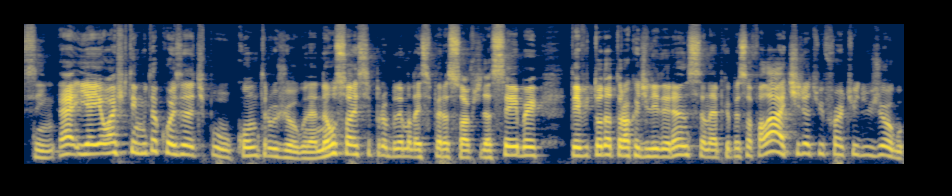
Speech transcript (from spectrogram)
Sim. É, e aí eu acho que tem muita coisa, tipo, contra o jogo, né? Não só esse problema da Sperasoft da Saber, teve toda a troca de liderança, né? Porque o pessoal fala, ah, tira a 343 do jogo.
